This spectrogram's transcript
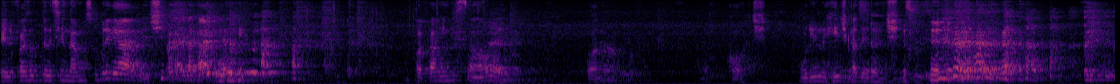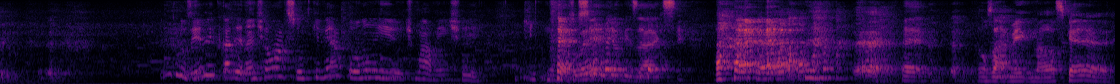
Ele faz um trechinho da música, obrigado, gente. Cai da cadeira. pra ficar não, velho. Pode não. Corte. Murilo ri de cadeirante. Inclusive, cadeirante é um assunto que vem à tona aí ultimamente no nosso centro de amizades. É. Tem uns amigos nossos que é.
